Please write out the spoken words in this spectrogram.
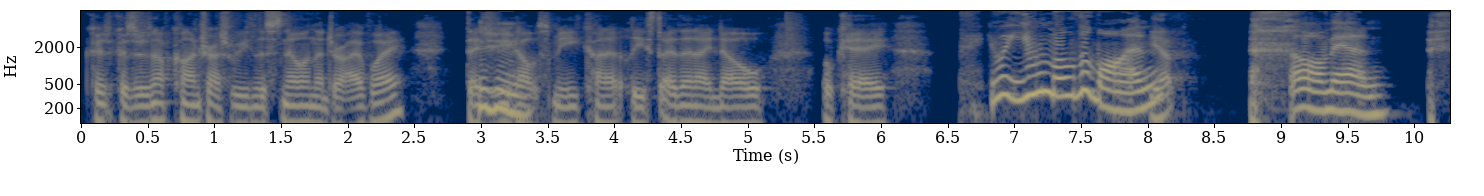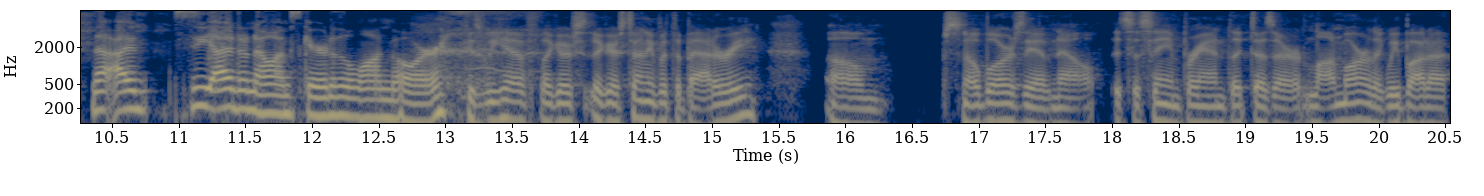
because there's enough contrast between the snow and the driveway, that mm-hmm. she helps me kind of at least, and then I know, okay. You you mow the lawn. Yep. oh man. That I see. I don't know. I'm scared of the lawnmower because we have like was, like I was telling you with the battery um, snowblowers they have now. It's the same brand that does our lawnmower. Like we bought a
